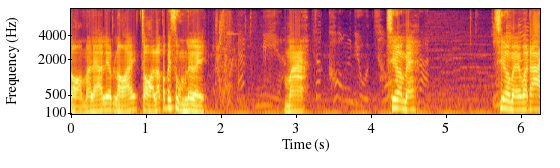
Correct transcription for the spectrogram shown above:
จาะมาแล้วเรียบร้อยจาะแล้วก็ไปสุ่มเลย มา เชื่อไหมเชื่อไหมว่าได้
